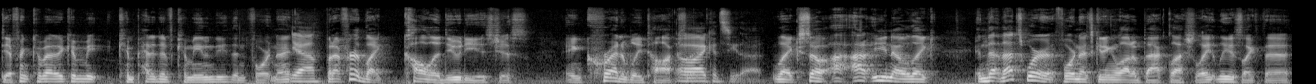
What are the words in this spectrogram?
different competitive com- competitive community than Fortnite. Yeah. but I've heard like Call of Duty is just incredibly toxic. Oh, I could see that. like so I, I you know like and that that's where Fortnite's getting a lot of backlash lately is like the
